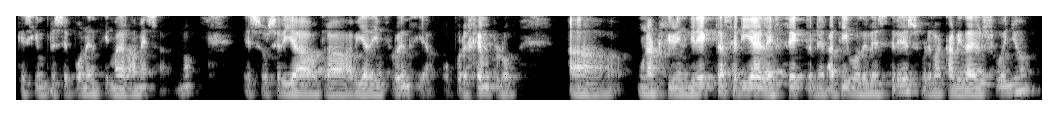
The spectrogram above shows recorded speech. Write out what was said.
que siempre se pone encima de la mesa. ¿no? Eso sería otra vía de influencia. O, por ejemplo, una acción indirecta sería el efecto negativo del estrés sobre la calidad del sueño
